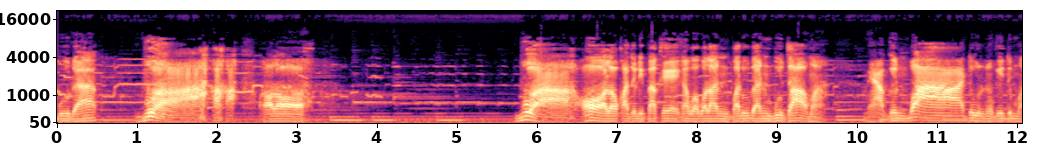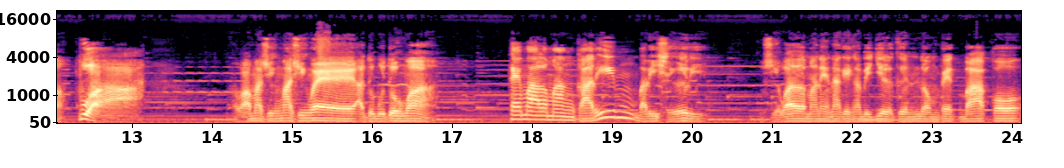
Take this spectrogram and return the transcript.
budak. Wah Allah. Wah Allah oh, kata dipakai ngawawalan padudan butamah meyakin batur gitu mah. Wah. Masing-masing we atau butuh mah. Temal Mang Karim bari seri siwal maneh nage ngabijilkan dompet bako.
